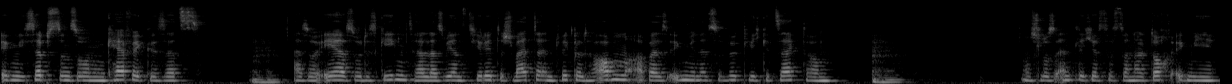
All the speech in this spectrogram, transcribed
irgendwie selbst in so einen Käfig gesetzt. Mhm. Also eher so das Gegenteil, dass wir uns theoretisch weiterentwickelt haben, aber es irgendwie nicht so wirklich gezeigt haben. Mhm. Und schlussendlich ist das dann halt doch irgendwie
